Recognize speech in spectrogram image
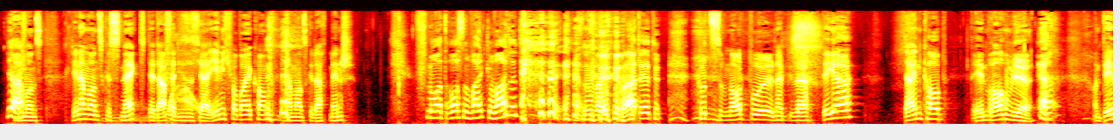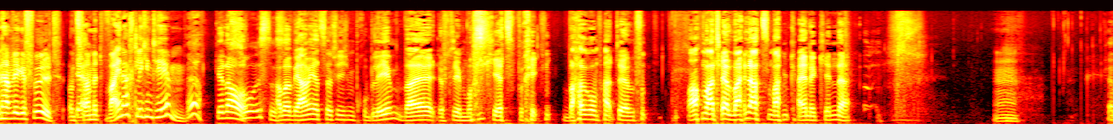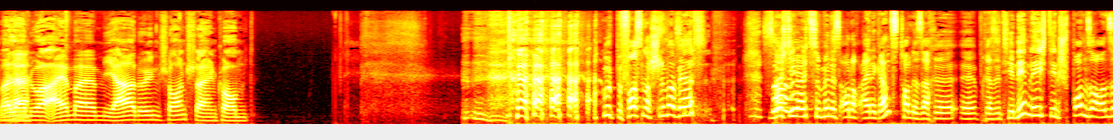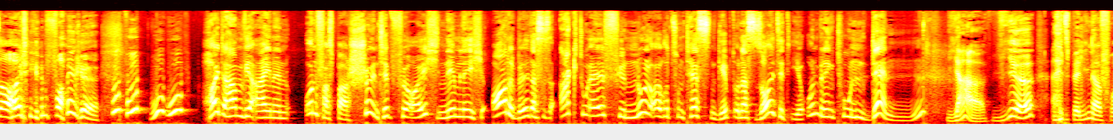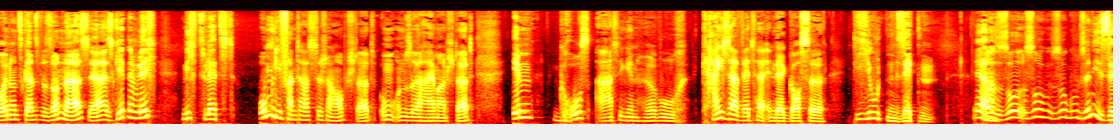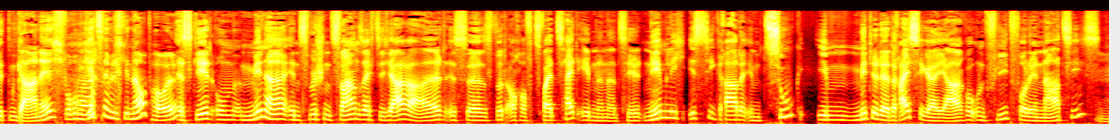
Ja, haben wir uns, den haben wir uns gesnackt, der darf ja dieses Jahr eh nicht vorbeikommen. Da haben wir uns gedacht, Mensch, Flo hat draußen im Wald gewartet. so weit gewartet, kurz zum Nordpol und hat gesagt, Digga, dein Kopf, den brauchen wir. Ja. Und den haben wir gefüllt. Und Ja. zwar mit weihnachtlichen Themen. Ja, Genau. So ist es. Aber wir haben jetzt natürlich ein Problem, weil, den muss ich jetzt bringen. Warum hat der, warum hat der Weihnachtsmann keine Kinder? Hm. Weil Ja. er nur einmal im Jahr durch den Schornstein kommt. Gut, bevor es noch schlimmer wird, möchte ich euch zumindest auch noch eine ganz tolle Sache äh, präsentieren, nämlich den Sponsor unserer heutigen Folge. Wup, wup, wup, wup. Heute haben wir einen unfassbar schönen Tipp für euch, nämlich Audible, das es aktuell für 0 Euro zum Testen gibt. Und das solltet ihr unbedingt tun, denn Ja, wir als Berliner freuen uns ganz besonders. Ja, es geht nämlich nicht zuletzt um die fantastische Hauptstadt, um unsere Heimatstadt im großartigen Hörbuch Kaiserwetter in der Gosse, die Jutensitten. Ja. Also so, so, so gut sind die Sitten gar nicht. Worum geht's nämlich genau, Paul? Es geht um Minna, inzwischen 62 Jahre alt. Ist, äh, es wird auch auf zwei Zeitebenen erzählt. Nämlich ist sie gerade im Zug im Mitte der 30er Jahre und flieht vor den Nazis.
